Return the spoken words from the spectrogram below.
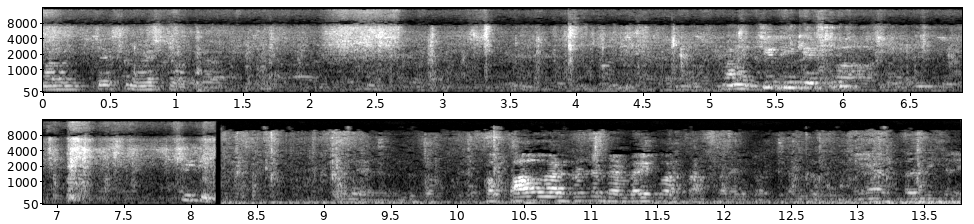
మనం చేసిన వేస్ట్ అవుతుందా మనం చీటింగ్ చేసి చీటింగ్ ఒక పావు గంట ఉంటే మేము బయటకు వస్తాం సార్ అయిపోతుంది మేము పది నిమిషాలు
